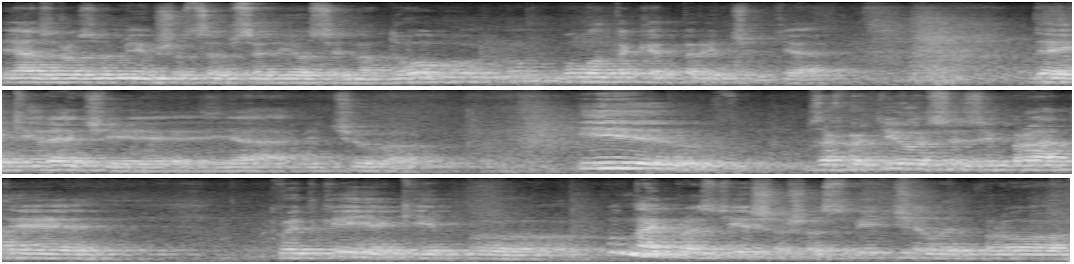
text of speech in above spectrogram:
я зрозумів, що це всерйоз і надовго. Ну, було таке перечуття. Деякі речі я відчував. І захотілося зібрати квитки, які б ну, найпростіше, що свідчили про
